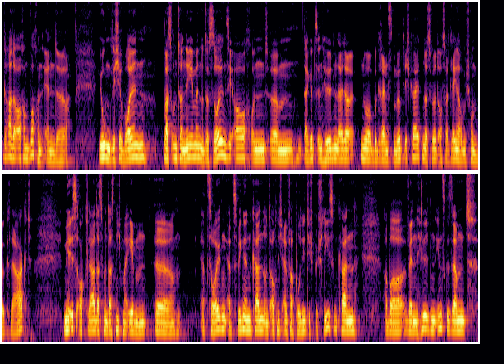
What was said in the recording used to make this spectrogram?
gerade auch am Wochenende. Jugendliche wollen was unternehmen und das sollen sie auch. Und ähm, da gibt es in Hilden leider nur begrenzte Möglichkeiten. Das wird auch seit längerem schon beklagt. Mir ist auch klar, dass man das nicht mal eben äh, erzeugen, erzwingen kann und auch nicht einfach politisch beschließen kann. Aber wenn Hilden insgesamt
